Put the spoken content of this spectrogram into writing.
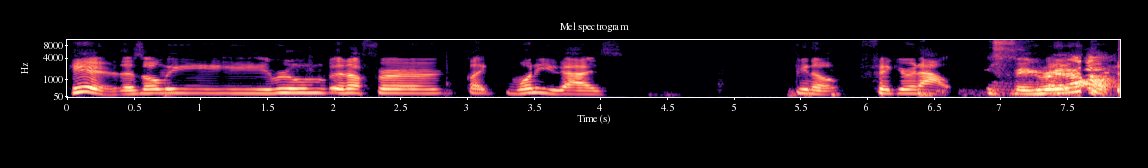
here, there's only room enough for like one of you guys, you know, figure it out." Figure it out,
